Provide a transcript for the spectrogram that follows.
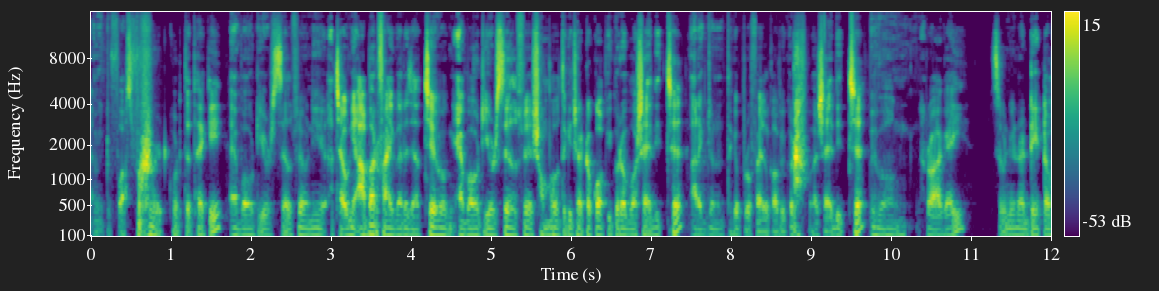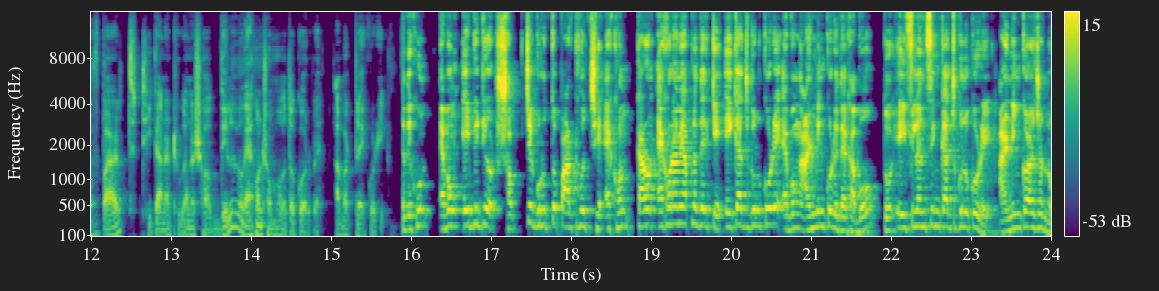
আমি একটু ফাস্ট ফরওয়ার্ড করতে থাকি। অ্যাবাউট ইউর সেলফে উনি আচ্ছা উনি আবার ফাইবারে যাচ্ছে এবং অ্যাবাউট ইউর সেলফে সম্ভবত কিছু একটা কপি করে বসায় দিচ্ছে। আরেকজনের থেকে প্রোফাইল কপি করে বসায় দিচ্ছে এবং রাগাই আগাই সো উনি ওনার ডেট অফ বার্থ ঠিকানা ঠিকানা সব দিল এবং এখন সম্ভবত করবে। আবার প্লে করি। দেখুন, এবং এই ভিডিওর সবচেয়ে গুরুত্ব পার্ট হচ্ছে এখন, কারণ এখন আমি আপনাদেরকে এই কাজগুলো করে এবং আর্নিং করে দেখাবো। তো এই ফ্রিল্যান্সিং কাজগুলো করে আর্নিং করার জন্য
